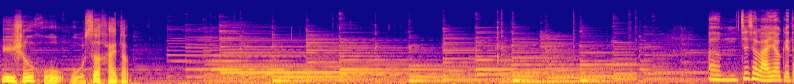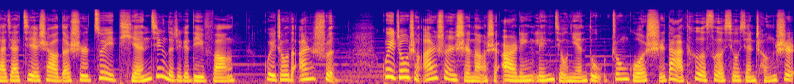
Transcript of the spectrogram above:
日升湖、五色海等。接下来要给大家介绍的是最恬静的这个地方——贵州的安顺。贵州省安顺市呢，是2009年度中国十大特色休闲城市、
